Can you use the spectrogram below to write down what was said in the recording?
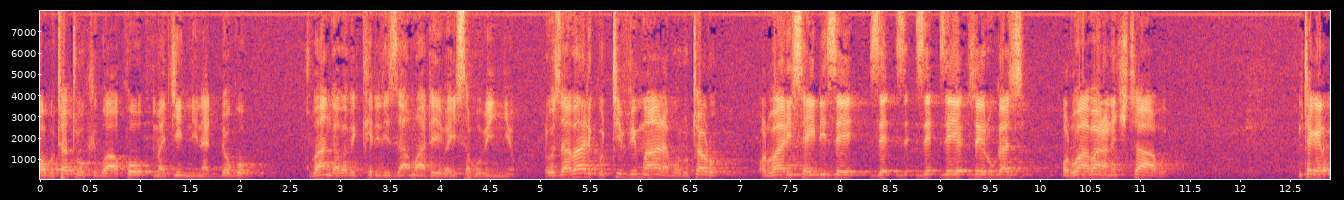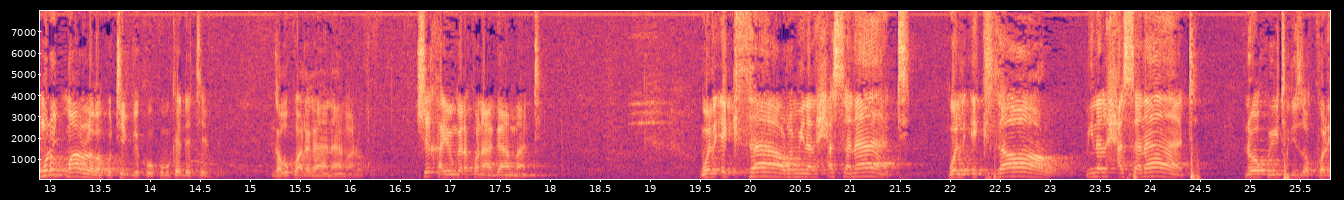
obutatuukibwako majinni naddogo kubanga babikkiririzaamu ate bebayisa bubi nnyo. Lowooza abaali ku tivi mwalaba olutalo olwali saidi zerugazi olwabaana nekitaabwe mwalolaba ku tivi ku bukedde tivi nga bukwatagana n'amalogo sheekh ayongerako nagamba nti waliktharu min alhasanat waliktharu min alhasanat n'okuyitiriza okukola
